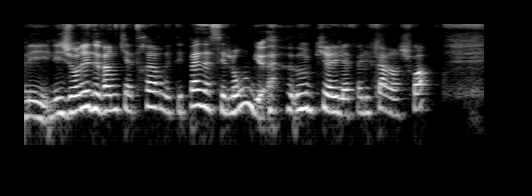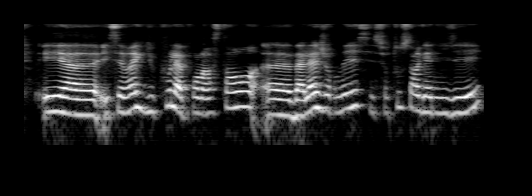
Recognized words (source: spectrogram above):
les, les journées de 24 heures n'étaient pas assez longues, donc il a fallu faire un choix. Et, euh, et c'est vrai que du coup, là, pour l'instant, euh, bah, la journée, c'est surtout s'organiser,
